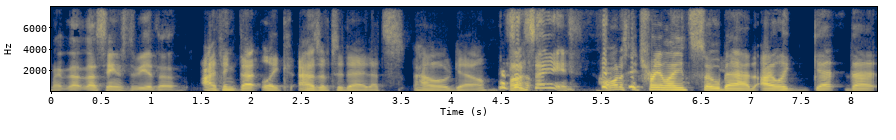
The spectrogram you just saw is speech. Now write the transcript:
Like that. That seems to be the. I think that like as of today, that's how it would go. That's but insane. I want to see Trey Lance so bad. I like get that.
